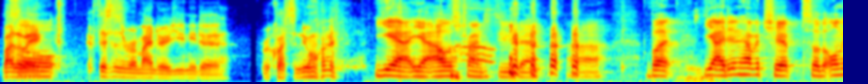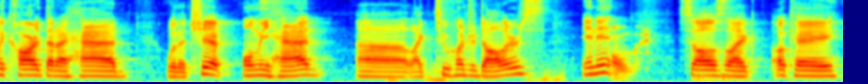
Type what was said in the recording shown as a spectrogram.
By the so, way, if this is a reminder, you need to request a new one. Yeah, yeah, I was trying to do that. uh, but yeah, I didn't have a chip, so the only card that I had with a chip only had uh, like two hundred dollars in it. Only. So I was like, okay,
